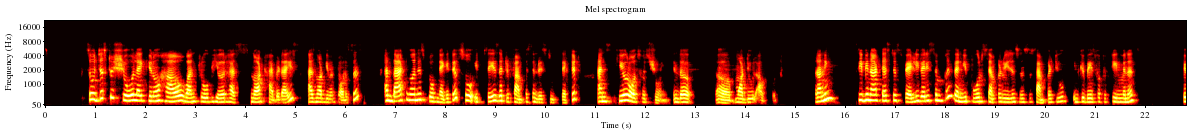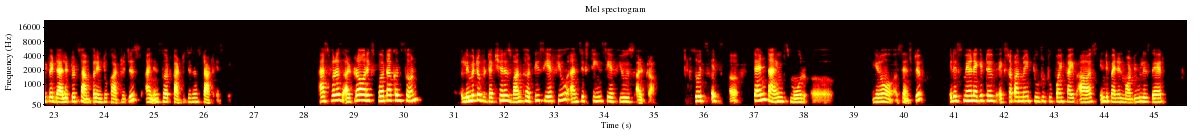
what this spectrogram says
So just to show like, you know, how one probe here has not hybridized, has not given fluorescence, and that one is probe negative. So it says that rifampicin resistance detected. And here also it's showing in the uh, module output. Running CBNAT test is fairly very simple. When we pour sample reagents into the sample tube, incubate for 15 minutes, pipette diluted sample into cartridges and insert cartridges and start assay. As far as ultra or Xpert are concerned, limit of detection is 130 CFU and 16 CFU is ultra. So it's it's uh, 10 times more, uh, you know, sensitive. It is smear negative, extra pulmonary 2 to 2.5 hours. Independent module is there.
